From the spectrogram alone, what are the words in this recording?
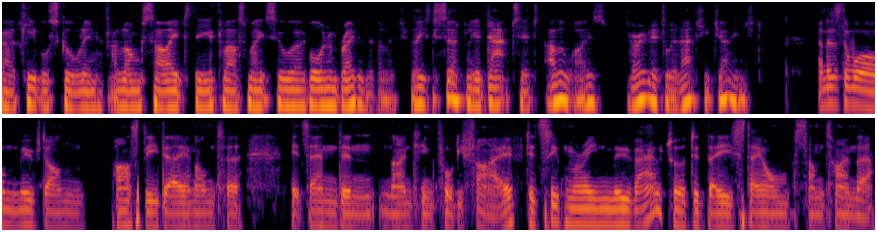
uh, Keble School in alongside the classmates who were born and bred in the village. They certainly adapted. Otherwise, very little had actually changed. And as the war moved on past D-Day and on to its end in 1945. Did Supermarine move out or did they stay on for some time there?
